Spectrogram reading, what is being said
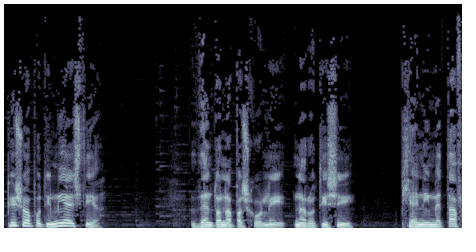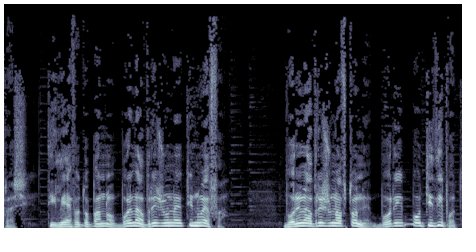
πίσω από τη μία αιστεία. Δεν τον απασχολεί να ρωτήσει ποια είναι η μετάφραση, τι λέει αυτό το πανό. Μπορεί να βρίζουν την UEFA. Μπορεί να βρίζουν αυτόν, μπορεί οτιδήποτε.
